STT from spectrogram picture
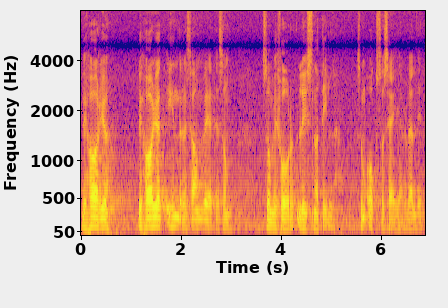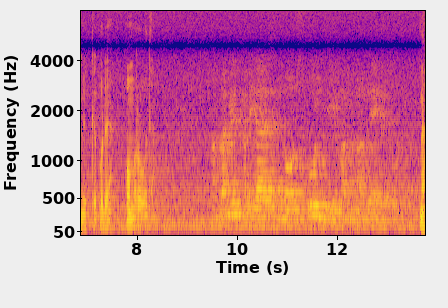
vi har ju, vi har ju ett inre samvete som, som vi får lyssna till, som också säger väldigt mycket på det området. Nej,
